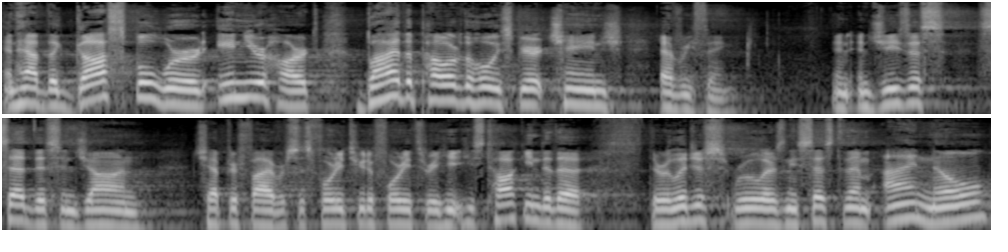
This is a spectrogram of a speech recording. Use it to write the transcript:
and have the gospel word in your heart by the power of the Holy Spirit change everything. And, and Jesus said this in John chapter 5, verses 42 to 43. He, he's talking to the, the religious rulers, and he says to them, I know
